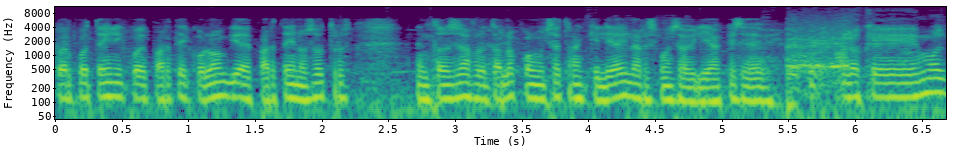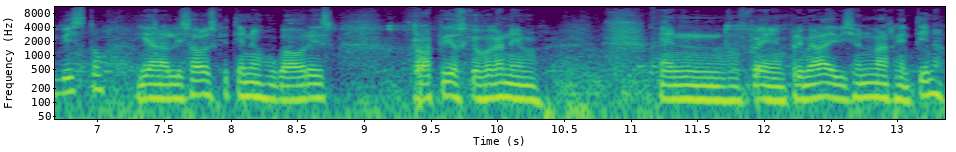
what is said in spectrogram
cuerpo técnico, de parte de Colombia, de parte de nosotros. Entonces afrontarlo con mucha tranquilidad y la responsabilidad que se debe. Lo que hemos visto y analizado es que tienen jugadores rápidos que juegan en, en, en primera división en Argentina.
